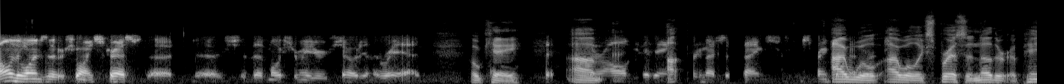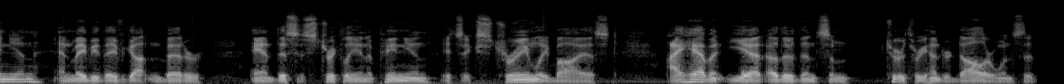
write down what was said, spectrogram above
only the ones that are showing stress, uh, uh, the moisture meter showed in the red. Okay. Um, They're all getting pretty much the same I will I will express another opinion, and maybe they've gotten better. And this is strictly an opinion. It's extremely biased. I haven't yet, other than some two or three hundred dollar ones that,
